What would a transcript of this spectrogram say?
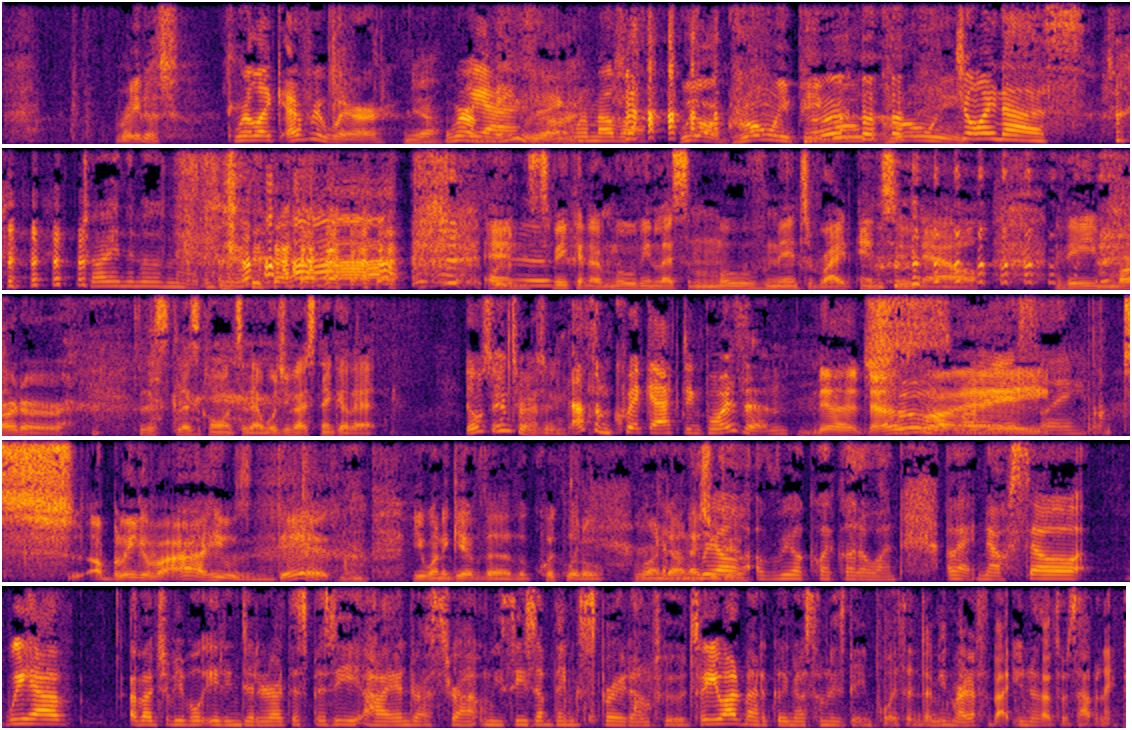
rate us. We're like everywhere. Yeah. We're We are. amazing. We're mobile. We are growing, people, growing. Join us. Join the movement. And speaking of moving, let's movement right into now the murder. Let's let's go into that. What do you guys think of that? It was interesting. That's some quick acting poison. Yeah, that was Seriously. like a blink of an eye. He was dead. You want to give the, the quick little rundown a as real, you do? a real quick little one. Okay, no. So we have a bunch of people eating dinner at this busy high end restaurant and we see something sprayed on food. So you automatically know somebody's being poisoned. I mean, right off the bat, you know that's what's happening.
